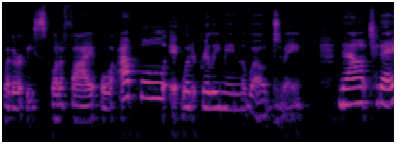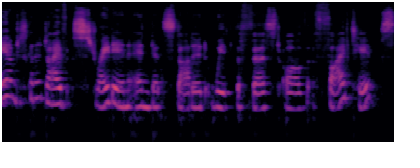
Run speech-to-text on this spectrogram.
whether it be Spotify or Apple. It would really mean the world to me. Now, today I'm just going to dive straight in and get started with the first of five tips,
